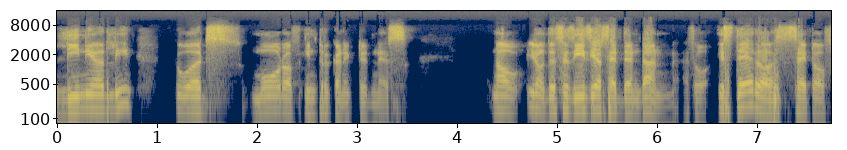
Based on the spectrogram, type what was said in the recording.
linearly towards more of interconnectedness. Now, you know, this is easier said than done. So, is there a set of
